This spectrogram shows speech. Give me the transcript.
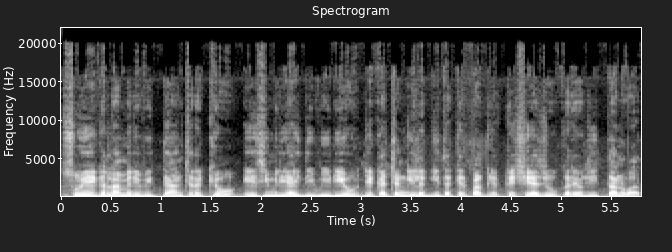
ਸੋ ਇਹ ਗੱਲਾਂ ਮੇਰੇ ਵੀ ਧਿਆਨ 'ਚ ਰੱਖਿਓ, ਇਹ ਸੀ ਮੇਰੀ ਅੱਜ ਦੀ ਵੀਡੀਓ ਜੇਕਰ ਚੰਗੀ ਲੱਗੀ ਤਾਂ ਕਿਰਪਾ ਕਰਕੇ ਸ਼ੇਅਰ ਜ਼ਰੂਰ ਕਰਿਓ ਜੀ। ਧੰਨਵਾਦ।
